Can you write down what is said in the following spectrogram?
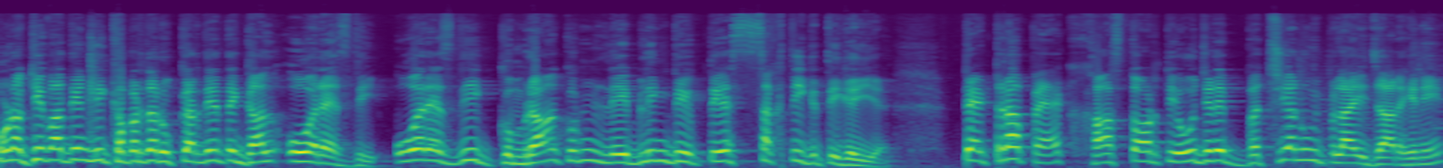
ਹੁਣ ਅੱਗੇ ਵਧਦੇ ਹਾਂ, ਅਗਲੀ ਖਬਰ ਦਾ ਰੁਖ ਕਰਦੇ ਹਾਂ ਤੇ ਗੱਲ ORS ਦੀ। ORS ਦੀ ਗੁੰਮਰਾਹਕੁਨ ਲੇਬਲਿੰਗ ਦੇ ਉੱਤੇ ਸਖਤੀ ਕੀਤੀ ਗਈ ਹੈ। ਟੈਟਰਾ ਪੈਕ ਖਾਸ ਤੌਰ ਤੇ ਉਹ ਜਿਹੜੇ ਬੱਚਿਆਂ ਨੂੰ ਵੀ ਪਿਲਾਏ ਜਾ ਰਹੇ ਨੇ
